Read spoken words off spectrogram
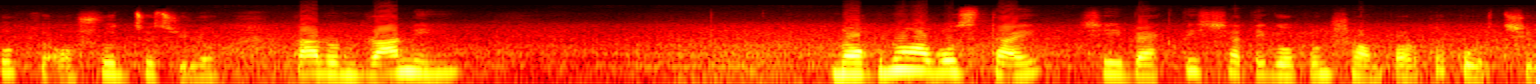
পক্ষে অসহ্য ছিল। কারণ রানী নগ্ন অবস্থায় সেই ব্যক্তির সাথে গোপন সম্পর্ক করছিল।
